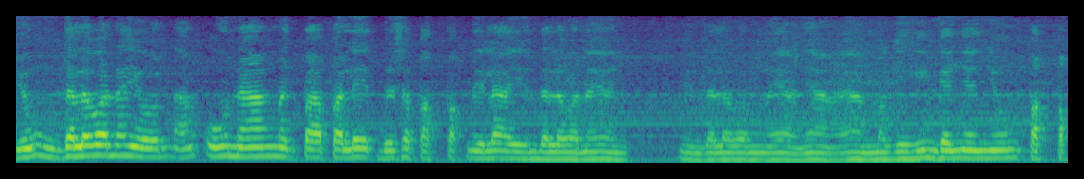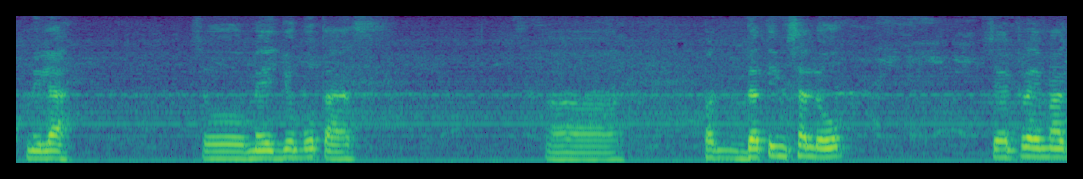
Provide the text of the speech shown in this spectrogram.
yung dalawa na yon ang unang nagpapalit doon sa pakpak nila yung dalawa na yon yung dalawang ayan, ayan, ayan magiging ganyan yung pakpak nila. So medyo butas. Ah pagdating sa loop siyempre mag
